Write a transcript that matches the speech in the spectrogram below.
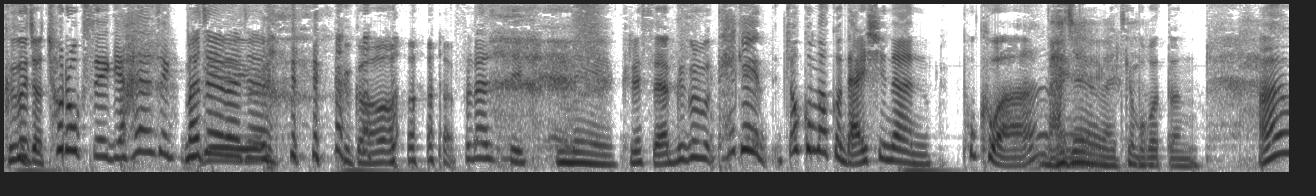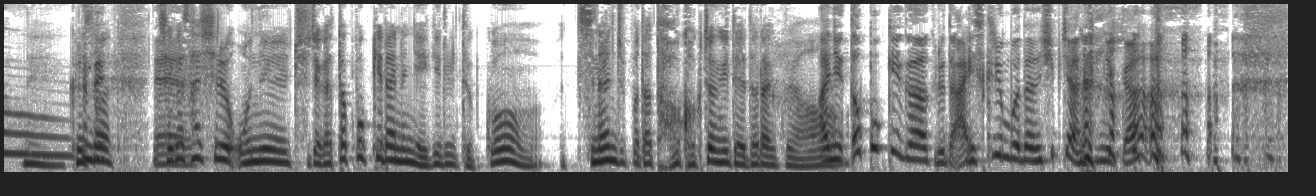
그거죠. 초록색이 하얀색. 맞아요, 맞아요. 그거. 플라스틱. 네. 그랬어요. 그리고 되게 조그맣고 날씬한 포크와. 맞아요, 네, 맞아요. 먹었던. 아우. 네. 그래서 근데, 제가 예. 사실 오늘 주제가 떡볶이라는 얘기를 듣고 지난주보다 더 걱정이 되더라고요. 아니, 떡볶이가 그래도 아이스크림보다는 쉽지 않습니까?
